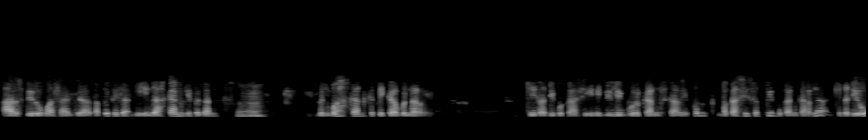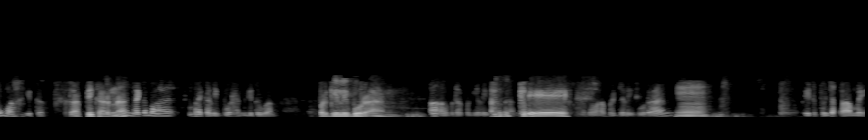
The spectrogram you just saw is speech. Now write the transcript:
harus di rumah saja tapi tidak diindahkan gitu kan Mm-mm. dan bahkan ketika benar kita di Bekasi ini diliburkan sekalipun Bekasi sepi bukan karena kita di rumah gitu Tapi karena mereka malah mereka liburan gitu bang pergi liburan. ah benar pergi liburan Oke. mereka malah pergi liburan Hmm. Itu puncak rame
